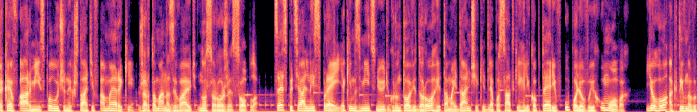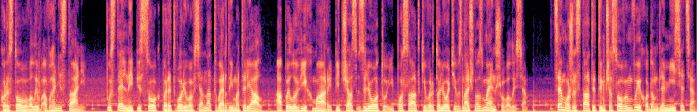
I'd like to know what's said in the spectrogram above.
яке в армії Сполучених Штатів Америки жартома називають носороже сопло. Це спеціальний спрей, яким зміцнюють ґрунтові дороги та майданчики для посадки гелікоптерів у польових умовах. Його активно використовували в Афганістані. Пустельний пісок перетворювався на твердий матеріал, а пилові хмари під час зльоту і посадки вертольотів значно зменшувалися. Це може стати тимчасовим виходом для місяця,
